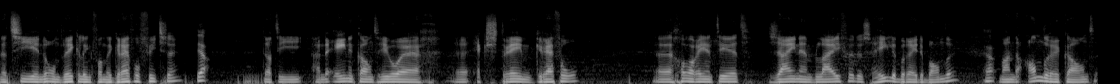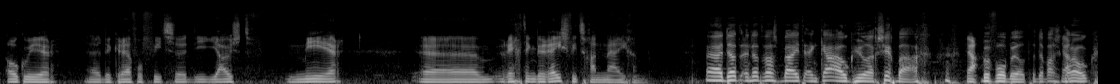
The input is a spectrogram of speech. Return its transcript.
dat zie je in de ontwikkeling van de gravelfietsen. Ja. Dat die aan de ene kant heel erg eh, extreem gravel eh, georiënteerd zijn en blijven. Dus hele brede banden. Ja. Maar aan de andere kant ook weer eh, de gravelfietsen die juist meer eh, richting de racefiets gaan neigen. Nou, dat, en dat was bij het NK ook heel erg zichtbaar. Ja. Bijvoorbeeld. Dat was ik Ja. dan ook.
